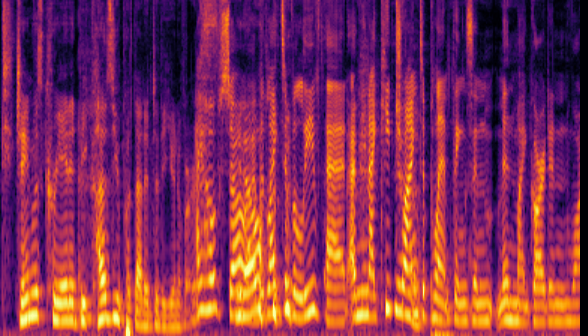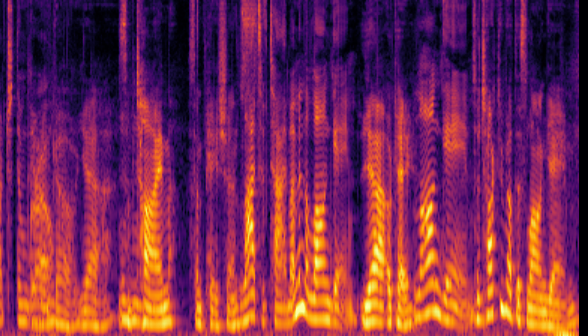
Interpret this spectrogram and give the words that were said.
Jane was created because you put that into the universe. I hope so. you I would like to believe that. I mean, I keep trying to plant things in in my garden and watch them There grow. you go. Yeah, some mm-hmm. time, some patience. Lots of time. I'm in the long game. Yeah. Okay. Long game. So talk to me about this long game.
